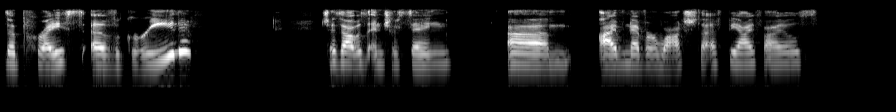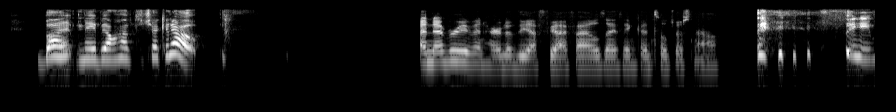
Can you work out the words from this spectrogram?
The Price of Greed, which I thought was interesting. Um, I've never watched the FBI files, but maybe I'll have to check it out. I never even heard of the FBI files. I think until just now. Same.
